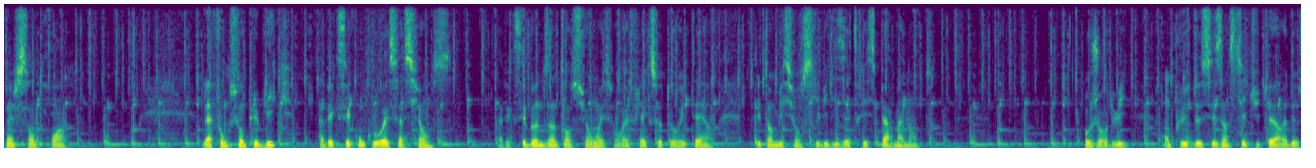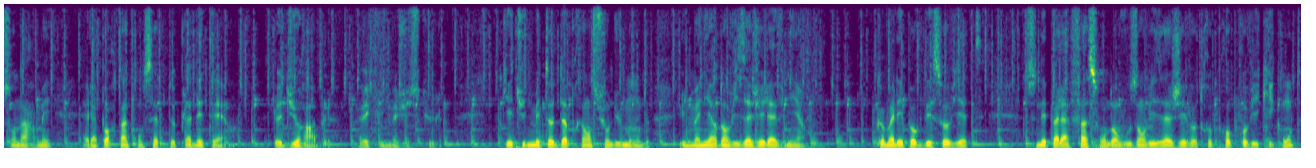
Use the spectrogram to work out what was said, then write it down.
Page 103. La fonction publique, avec ses concours et sa science, avec ses bonnes intentions et son réflexe autoritaire, est ambition civilisatrice permanente. Aujourd'hui, en plus de ses instituteurs et de son armée, elle apporte un concept planétaire, le durable, avec une majuscule, qui est une méthode d'appréhension du monde, une manière d'envisager l'avenir. Comme à l'époque des soviets, ce n'est pas la façon dont vous envisagez votre propre vie qui compte,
